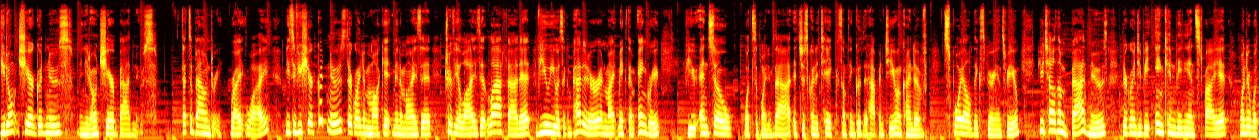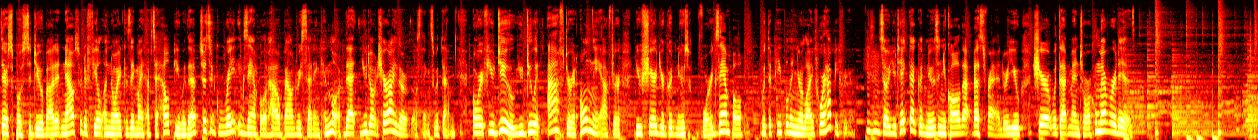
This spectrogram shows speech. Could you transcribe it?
You don't share good news and you don't share bad news. That's a boundary, right? Why? Because if you share good news, they're going to mock it, minimize it, trivialize it, laugh at it, view you as a competitor, and might make them angry. If you and so what's the point of that? It's just going to take something good that happened to you and kind of spoil the experience for you. If you tell them bad news, they're going to be inconvenienced by it, wonder what they're supposed to do about it, now sort of feel annoyed because they might have to help you with it. So it's a great example of how boundary setting can look that you don't share either of those things with them. Or if you do, you do it after and only after you've shared your good news, for example, with the people in your life who are happy for you. Mm-hmm. So you take that good news and you call that best friend or you share it with that mentor, whomever it is.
